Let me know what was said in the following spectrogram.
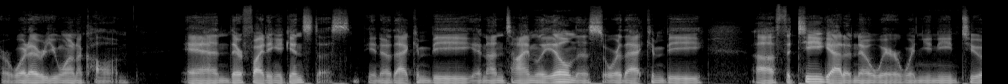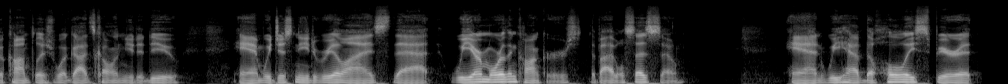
or whatever you want to call them, and they're fighting against us. You know, that can be an untimely illness, or that can be uh, fatigue out of nowhere when you need to accomplish what God's calling you to do. And we just need to realize that we are more than conquerors. The Bible says so. And we have the Holy Spirit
